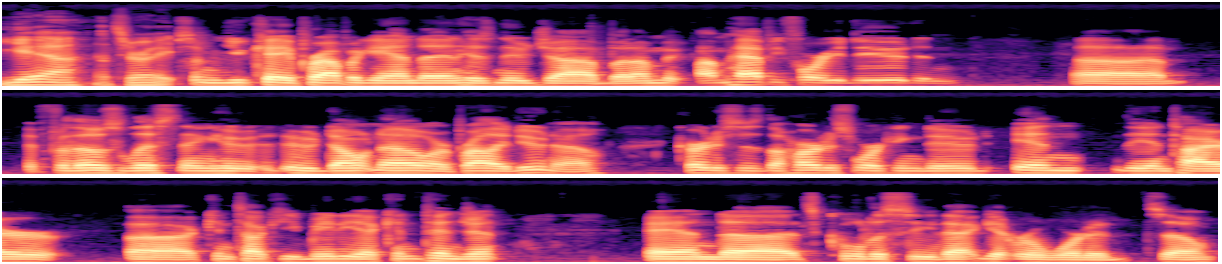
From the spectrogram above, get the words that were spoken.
yeah, that's right. some UK propaganda in his new job. But I'm I'm happy for you, dude. And uh, for those listening who who don't know or probably do know, Curtis is the hardest working dude in the entire uh, Kentucky media contingent, and uh, it's cool to see that get rewarded. So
